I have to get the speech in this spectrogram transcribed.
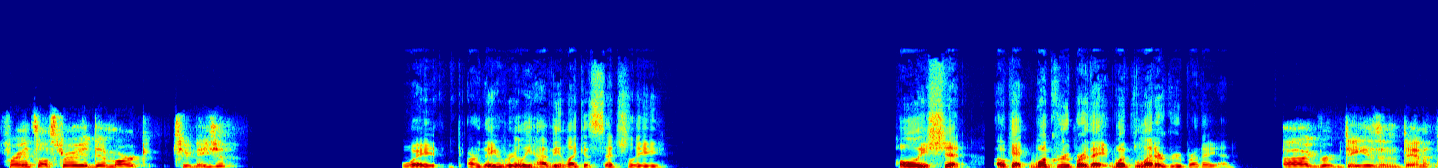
France, Australia, Denmark, Tunisia. Wait, are they really having like essentially Holy shit. Okay, what group are they? What letter group are they in? Uh, Group D is in damn it.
